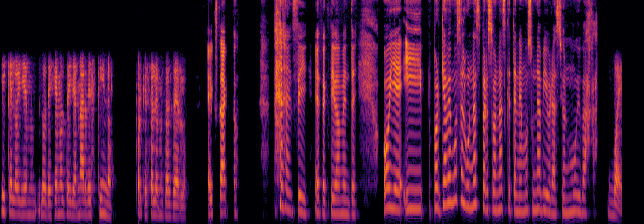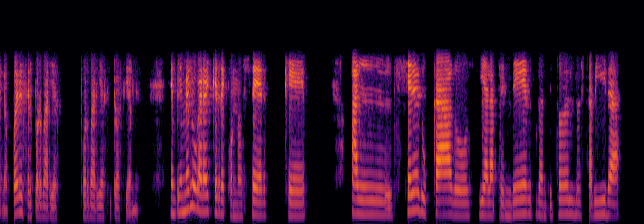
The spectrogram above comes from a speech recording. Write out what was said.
Y que lo, lo dejemos de llamar destino, porque solemos hacerlo. Exacto. sí, efectivamente. Oye, ¿y por qué vemos algunas personas que tenemos una vibración muy baja? Bueno, puede ser por varias, por varias situaciones. En primer lugar, hay que reconocer que al ser educados y al aprender durante toda nuestra vida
